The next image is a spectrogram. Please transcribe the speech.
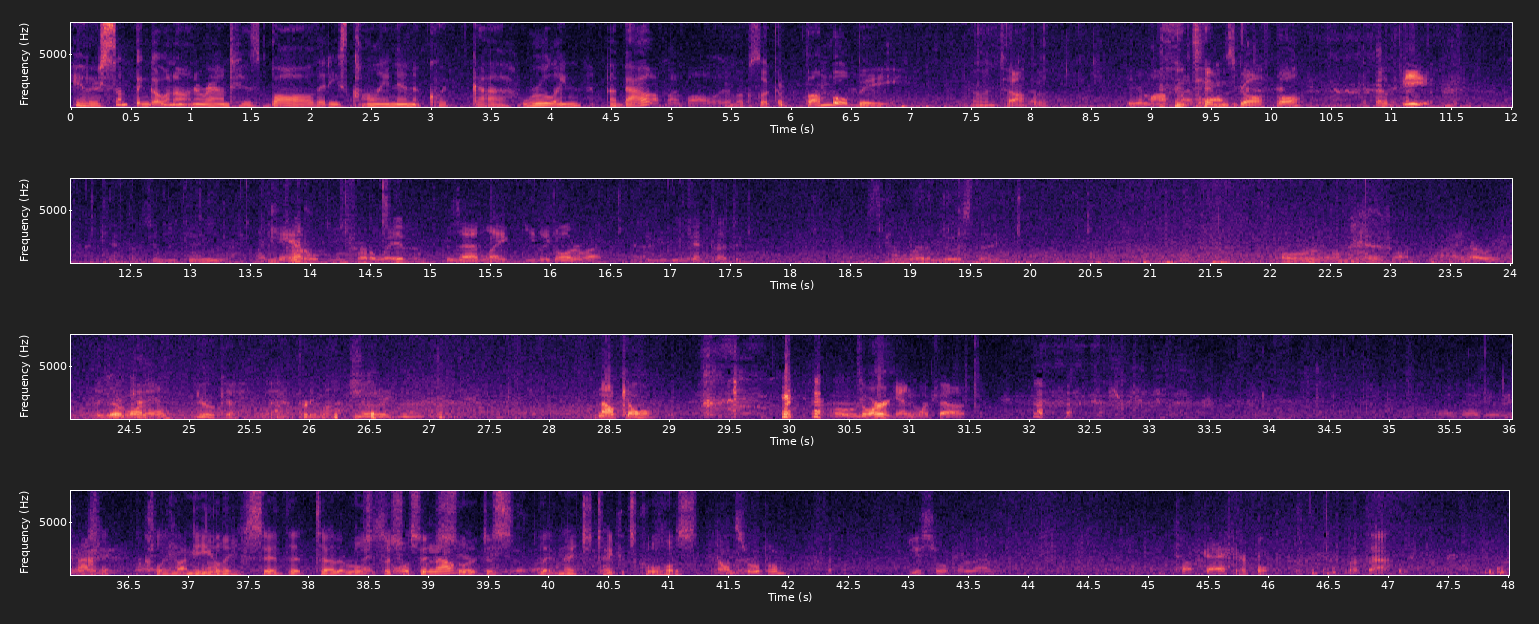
Yeah, there's something going on around his ball that he's calling in a quick uh, ruling about. Ball, it looks like a bumblebee on top of Get him off my Tim's ball. golf ball. It's a bee. I can't touch him. You can't either. I You can't? Try to, you try to wave him. Is that like illegal or what? You can't touch it. Just kind of let him do his thing. Or how many holes behind are we? Is there one in? You're okay. Yeah, pretty much. Now kill him. it's Oregon. Watch out. Clay Neely said that uh, the rules Can official said now? sort of just let nature take its course. Don't swoop him. You swoop him then. Tough guy. Careful. about that.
